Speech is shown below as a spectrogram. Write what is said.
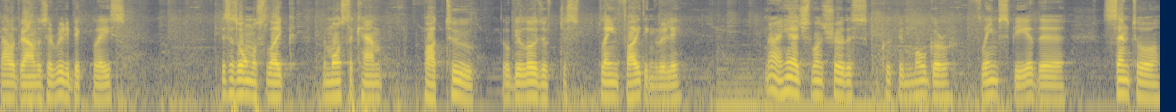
Battleground is a really big place. This is almost like the Monster Camp Part 2. There'll be loads of just plain fighting really. Right here I just want to show this quickly Mulgur Flame Spear, the Centaur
